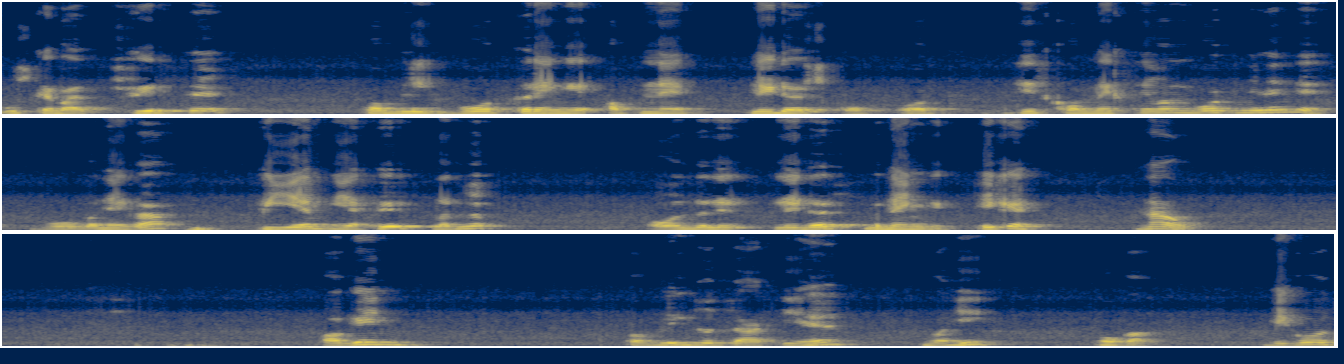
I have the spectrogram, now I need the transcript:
उसके बाद फिर से पब्लिक वोट करेंगे अपने लीडर्स को, और जिसको मैक्सिमम वोट मिलेंगे, वो बनेगा पीएम या फिर मतलब ऑल द लीडर्स बनेंगे, ठीक है? नाउ अगेन पब्लिक जो चाहती है वही होगा। बिकॉज़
